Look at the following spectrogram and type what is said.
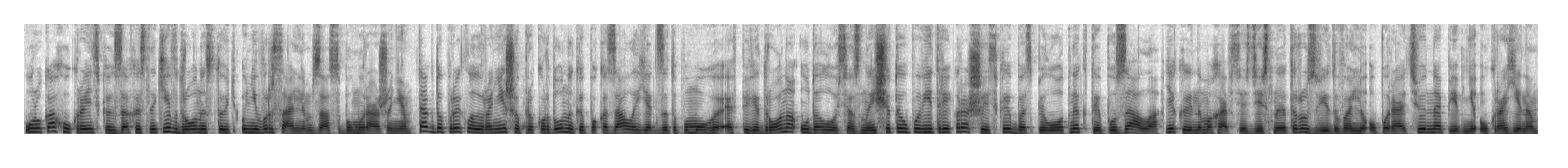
У руках українських захисників дрони стають універсальним засобом ураження. Так, до прикладу, раніше прикордонники показали, як за допомогою FPV-дрона удалося знищити у повітрі рашистський безпілотник типу Зала, який намагався здійснити розвідувальну операцію на півдні України.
